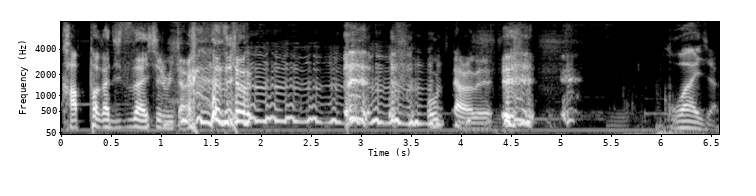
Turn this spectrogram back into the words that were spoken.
カッパが実在してるみたいな感じのたいな。起きたらね。怖いじゃん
